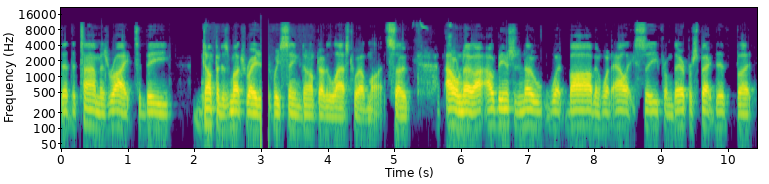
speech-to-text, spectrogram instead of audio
that the time is right to be dumping as much rate as we've seen dumped over the last 12 months. So I don't know. I, I would be interested to know what Bob and what Alex see from their perspective, but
